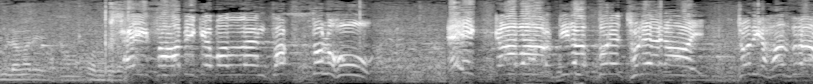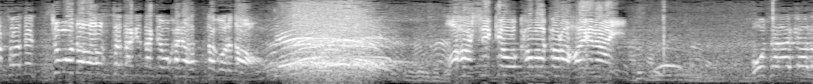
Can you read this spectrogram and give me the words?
গুলা মারে সেই সাহাবিকে বললেন ফাকতুলহু এই কাবার দিলাত ধরে ঝুলে নয় যদি হাজরা সাদের চুমুদা অবস্থা থাকে তাকে ওখানে হত্যা করে দাও। মহাশিকেও ক্ষমা করা হয় নাই। বোঝা গেল।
